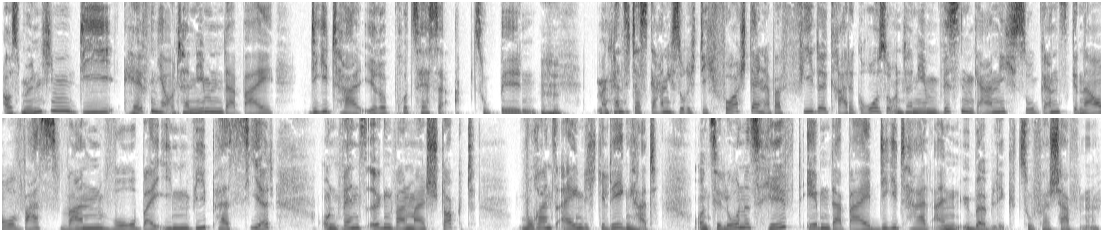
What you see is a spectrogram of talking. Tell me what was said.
aus München. Die helfen ja Unternehmen dabei, digital ihre Prozesse abzubilden. Mhm. Man kann sich das gar nicht so richtig vorstellen, aber viele, gerade große Unternehmen, wissen gar nicht so ganz genau, was, wann, wo bei ihnen wie passiert. Und wenn es irgendwann mal stockt, woran es eigentlich gelegen hat. Und Celonis hilft eben dabei, digital einen Überblick zu verschaffen.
